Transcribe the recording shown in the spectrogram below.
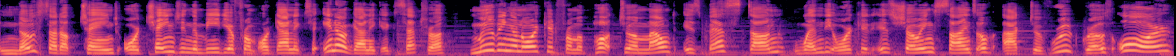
no setup change or changing the media from organic to inorganic, etc., moving an orchid from a pot to a mount is best done when the orchid is showing signs of active root growth or,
